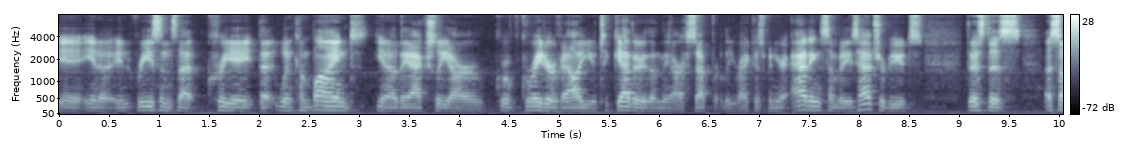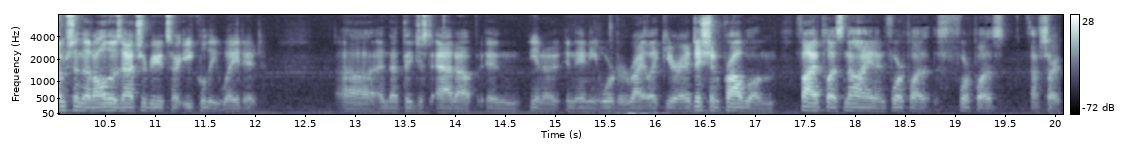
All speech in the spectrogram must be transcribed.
you know in reasons that create that when combined you know they actually are greater value together than they are separately right? Because when you're adding somebody's attributes there's this assumption that all those attributes are equally weighted uh, and that they just add up in you know in any order right? Like your addition problem 5 plus 9 and 4 plus 4 plus I'm sorry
